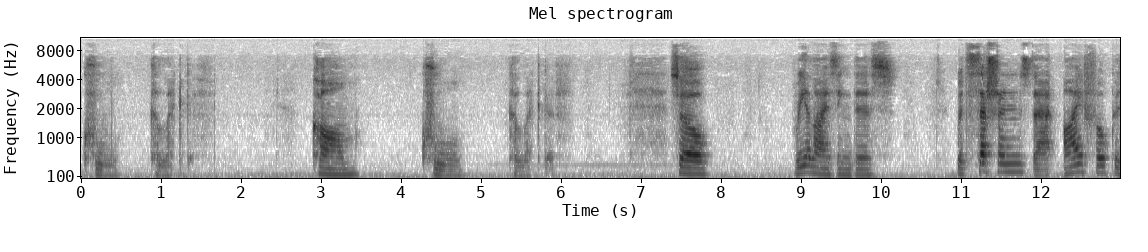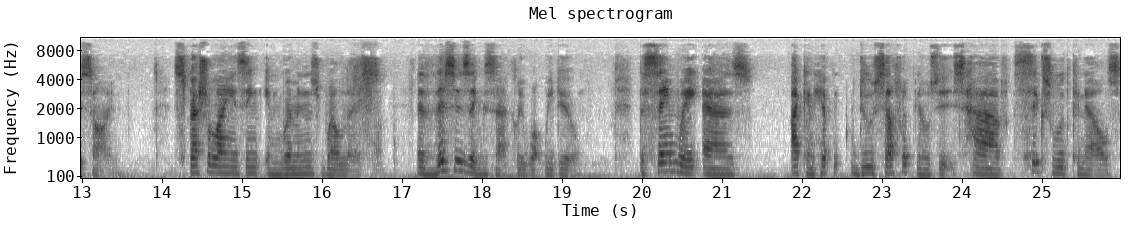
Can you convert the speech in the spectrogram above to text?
cool, collective. Calm, cool, collective. So realizing this with sessions that I focus on, specializing in women's wellness, this is exactly what we do. The same way as I can do self-hypnosis, have six root canals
